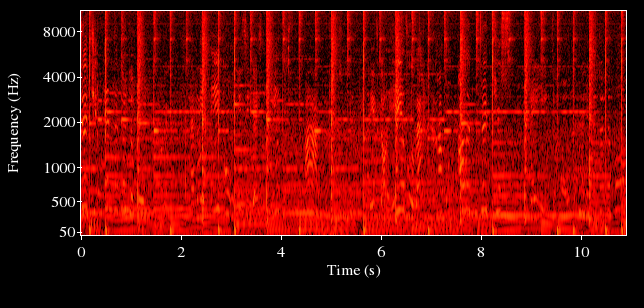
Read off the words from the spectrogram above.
tutje in de tuttenboom. En meneer Eekhoorn, je ziet, hij is heel goed vermaakt. Hij heeft al heel veel werk gehad om alle tutjes bijeen te houden. En in de tuttenboom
